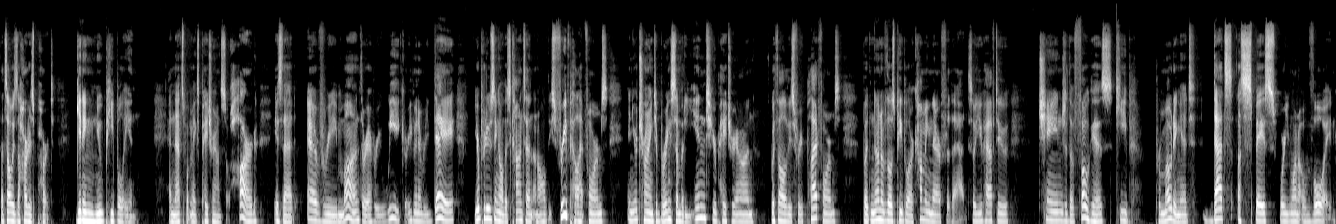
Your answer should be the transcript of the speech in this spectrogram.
that's always the hardest part getting new people in. And that's what makes patreon so hard is that every month or every week or even every day you're producing all this content on all these free platforms and you're trying to bring somebody into your patreon with all of these free platforms but none of those people are coming there for that. So you have to change the focus keep promoting it that's a space where you want to avoid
